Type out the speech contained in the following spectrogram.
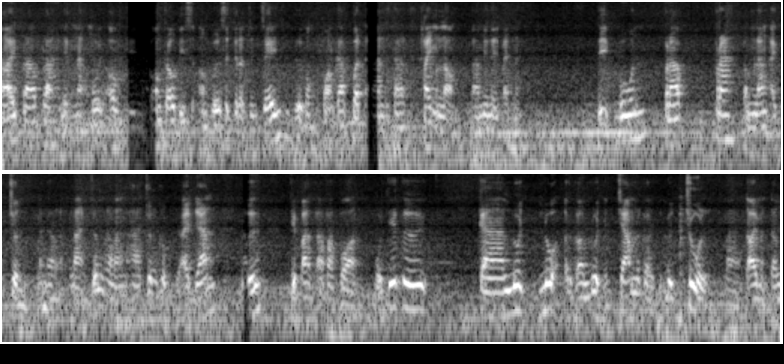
ហើយប្រើប្រាស់លក្ខណៈមួយអូជាគ្រប់ត្រូលពីអង្គើសុចរិតផ្សេងៗគឺបំភាន់ការពិតបានថាខ្លាញ់បន្លំបាទមានន័យបែបហ្នឹងទី4ប្រើប្រាស់កម្លាំងឯកជនមិនថាកម្លាំងជនកម្លាំងមហាជនគ្រប់ឯកយ៉ាងឬ ជាបាត់ប៉ះពាល់មួយទៀតគឺការលួចលក់ឬក៏លួចបញ្ចាំឬក៏លួចជួលបាទដោយមិនដឹង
